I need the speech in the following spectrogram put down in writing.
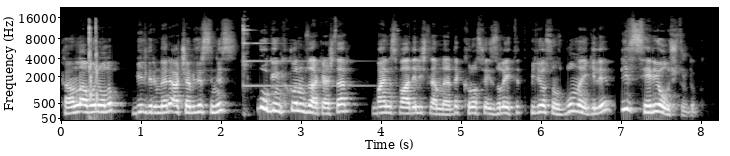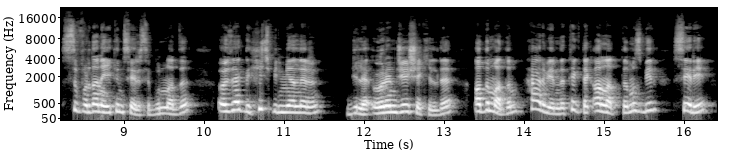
kanala abone olup bildirimleri açabilirsiniz. Bugünkü konumuz arkadaşlar Binance vadeli işlemlerde Cross ve Isolated biliyorsunuz bununla ilgili bir seri oluşturduk. Sıfırdan eğitim serisi bunun adı. Özellikle hiç bilmeyenlerin bile öğreneceği şekilde adım adım her birinde tek tek anlattığımız bir seri.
